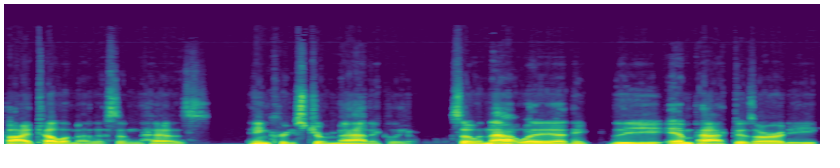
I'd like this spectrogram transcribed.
by telemedicine has increased dramatically. So in that way, I think the impact has already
